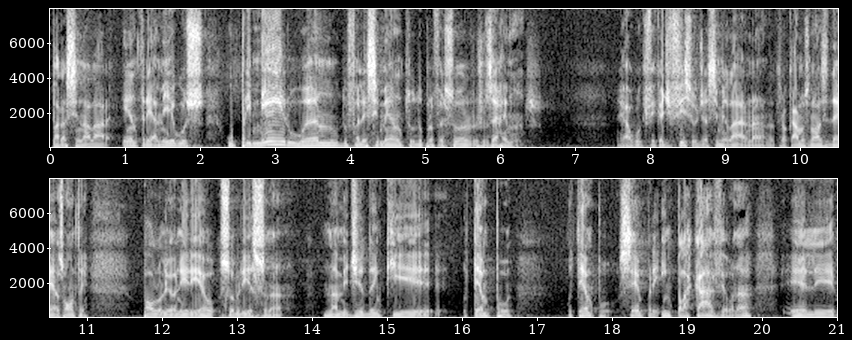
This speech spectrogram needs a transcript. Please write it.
para assinalar entre amigos o primeiro ano do falecimento do professor José Raimundo. É algo que fica difícil de assimilar, né? Trocamos nós ideias ontem, Paulo Leonir e eu, sobre isso, né? Na medida em que o tempo, o tempo sempre implacável, né? Ele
